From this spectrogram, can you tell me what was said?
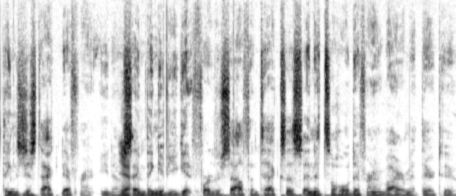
things just act different. You know, Yeah. same thing if you get further south in Texas, and it's a whole different environment there too.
